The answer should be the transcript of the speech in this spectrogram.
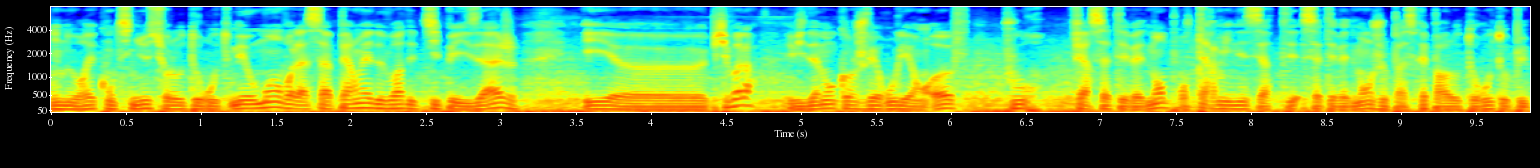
on aurait continué sur l'autoroute. Mais au moins voilà ça permet de voir des petits paysages. Et euh, puis voilà évidemment quand je vais rouler en off pour faire cet événement pour terminer cet, événement je passerai par l'autoroute au plus,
